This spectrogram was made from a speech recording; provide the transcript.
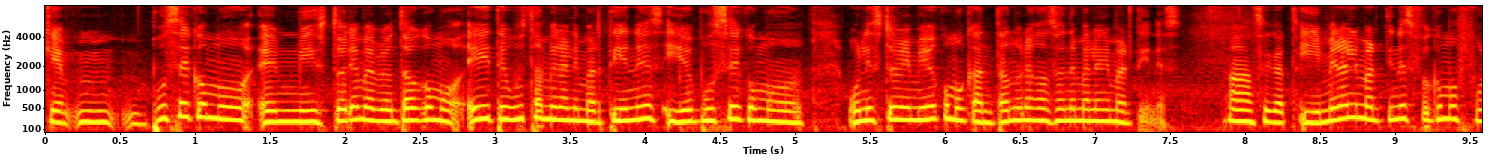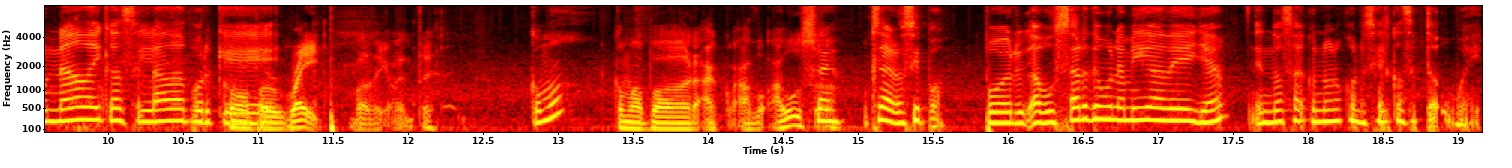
que mm, puse como en mi historia, me preguntaba como, hey, ¿te gusta Melanie Martínez? Y yo puse como una historia mío como cantando una canción de Melanie Martínez. Ah, sí, caché. Y Melanie Martínez fue como funada y cancelada porque... Como por rape, básicamente. ¿Cómo? Como por abuso. Sí. Claro, sí, po. Por abusar de una amiga de ella. eh, No, no conocía el concepto rape.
